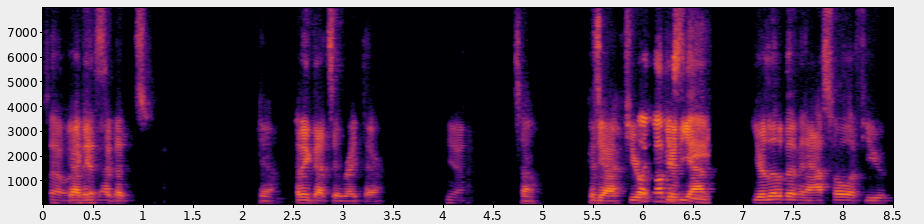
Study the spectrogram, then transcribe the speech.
so Yeah. I I think guess, that's. Yeah, I think that's it right there. yeah. So, because yeah, if you're Like, you're the a- you're a little bit of an asshole if you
